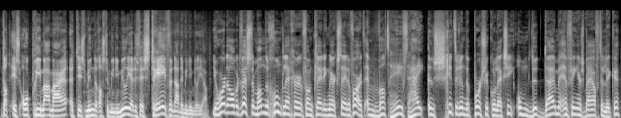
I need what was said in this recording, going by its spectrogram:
Dat is ook prima, maar het is minder als de Minimilia. Dus wij streven naar de Minimilia. Je hoorde Albert Westerman, de grondlegger van kledingmerk State of Art. En wat heeft hij een schitterende Porsche-collectie om de duimen en vingers bij af te likken.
